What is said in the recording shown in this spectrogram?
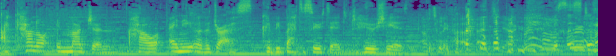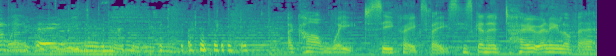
I cannot imagine how any other dress could be better suited to who she is. Utterly perfect, yeah. The sister's I can't wait to see Craig's face. He's going to totally love it.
